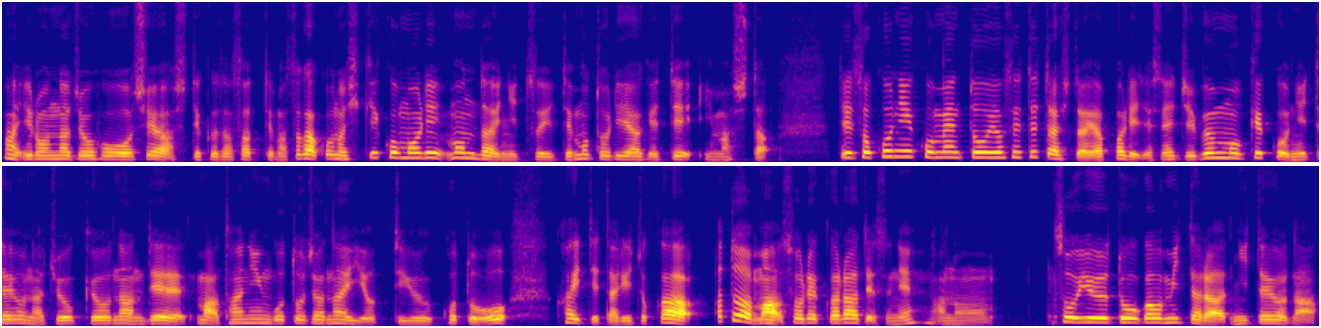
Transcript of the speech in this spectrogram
まあ、いろんな情報をシェアしてくださってますがこの引きこもり問題についても取り上げていました。でそこにコメントを寄せてた人はやっぱりですね自分も結構似たような状況なんで、まあ、他人事じゃないよっていうことを書いてたりとかあとはまあそれからですねあのそういう動画を見たら似たような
